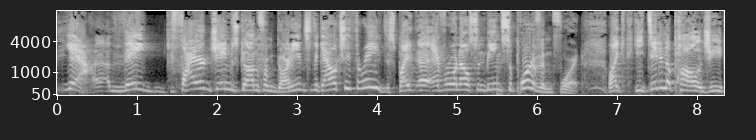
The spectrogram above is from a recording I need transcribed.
Yeah, uh, they fired James Gunn from Guardians of the Galaxy 3, despite uh, everyone else in being supportive of him for it. Like, he did an apology,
